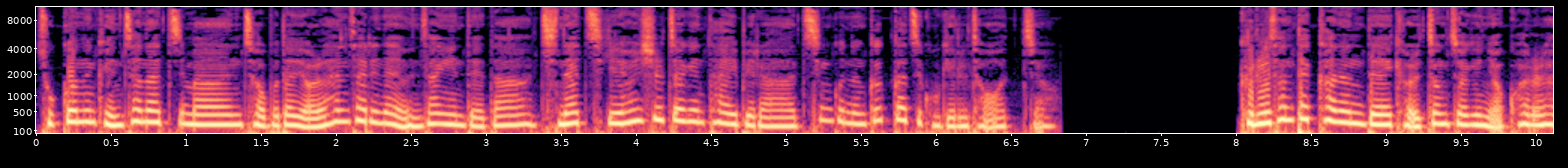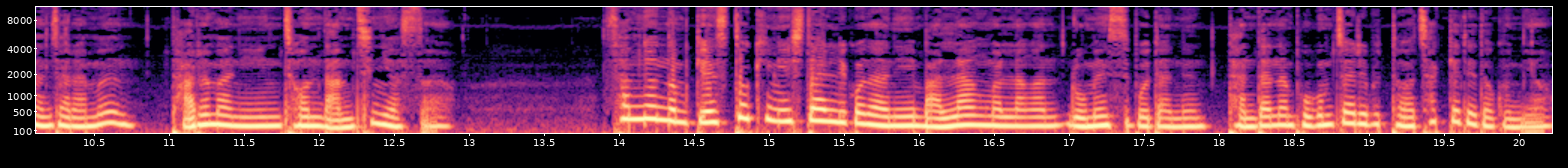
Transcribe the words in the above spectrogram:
조건은 괜찮았지만 저보다 11살이나 연상인데다 지나치게 현실적인 타입이라 친구는 끝까지 고개를 저었죠. 그를 선택하는데 결정적인 역할을 한 사람은 다름 아닌 전 남친이었어요. 3년 넘게 스토킹에 시달리고 나니 말랑말랑한 로맨스보다는 단단한 보금자리부터 찾게 되더군요.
